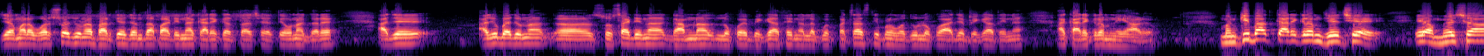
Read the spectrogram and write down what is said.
જે અમારા વર્ષો જૂના ભારતીય જનતા પાર્ટીના કાર્યકર્તા છે, તેઓના ઘરે આજે આજુબાજુના સોસાયટીના ગામના લોકોએ ભેગા થઈને લગભગ પચાસથી પણ વધુ લોકો આજે ભેગા થઈને આ કાર્યક્રમ નિહાળ્યો. મન કી બાત કાર્યક્રમ જે છે એ હંમેશા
